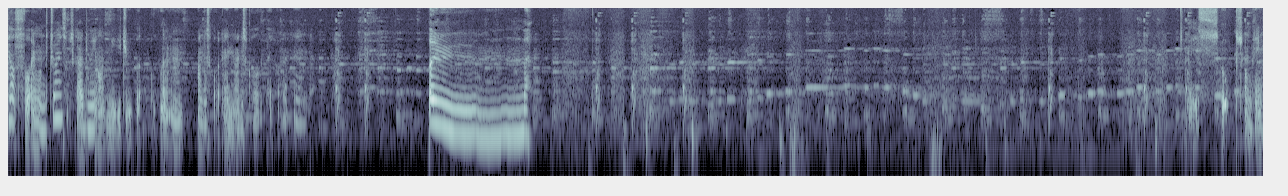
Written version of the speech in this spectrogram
Help for anyone to join, subscribe to me on YouTube at lemon underscore and underscore and boom. Bang.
